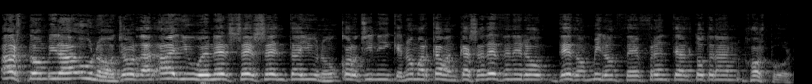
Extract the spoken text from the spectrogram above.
Aston Villa 1, Jordan Ayew en el 61, un Colocini que no marcaba en casa desde enero de 2011 frente al Tottenham Hotspur.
